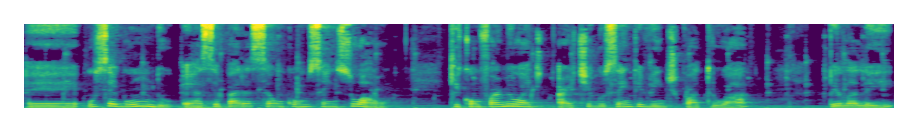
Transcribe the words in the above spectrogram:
É, o segundo é a separação consensual, que conforme o artigo 124-A pela lei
